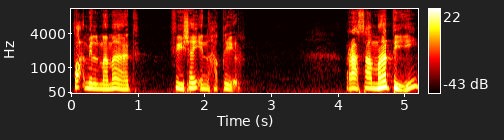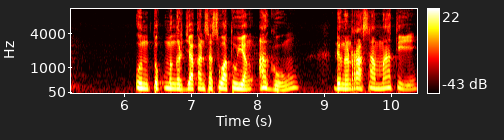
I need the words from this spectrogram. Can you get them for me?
ta'mil mamat fi syai'in haqir. Rasa mati untuk mengerjakan sesuatu yang agung dengan rasa mati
